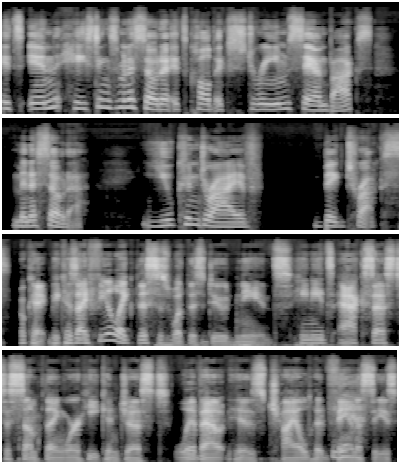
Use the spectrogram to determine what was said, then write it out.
It's in Hastings, Minnesota. It's called Extreme Sandbox, Minnesota. You can drive big trucks. Okay, because I feel like this is what this dude needs. He needs access to something where he can just live out his childhood Yeah. fantasies.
